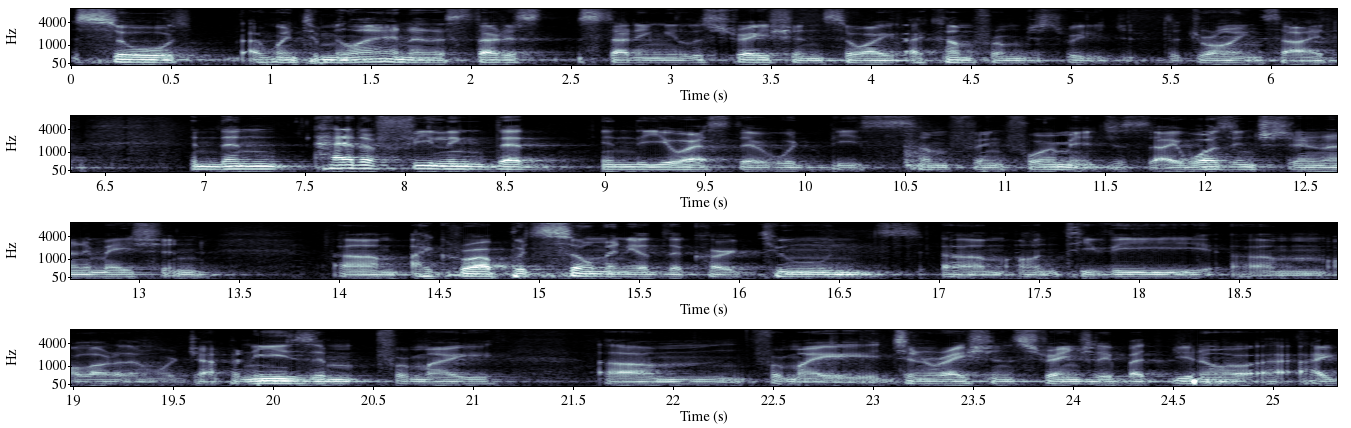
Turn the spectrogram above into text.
so I went to Milan and I started studying illustration. So I, I come from just really j- the drawing side, and then had a feeling that in the U.S. there would be something for me. Just I was interested in animation. Um, I grew up with so many of the cartoons um, on TV. Um, a lot of them were Japanese and for my um, for my generation, strangely. But you know, I,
